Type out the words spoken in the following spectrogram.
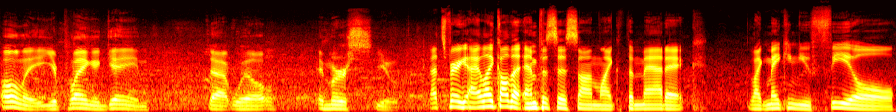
Only you're playing a game that will immerse you. That's very I like all the emphasis on like thematic like making you feel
